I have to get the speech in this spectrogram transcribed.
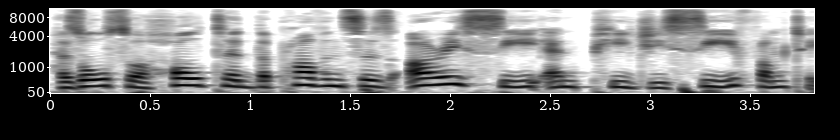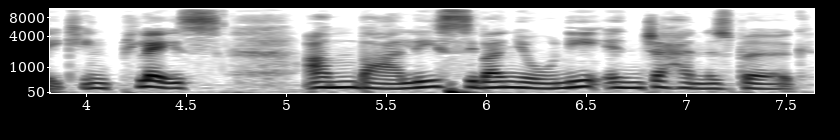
has also halted the province's REC and PGC from taking place. Ambali Sibanyoni in Johannesburg.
